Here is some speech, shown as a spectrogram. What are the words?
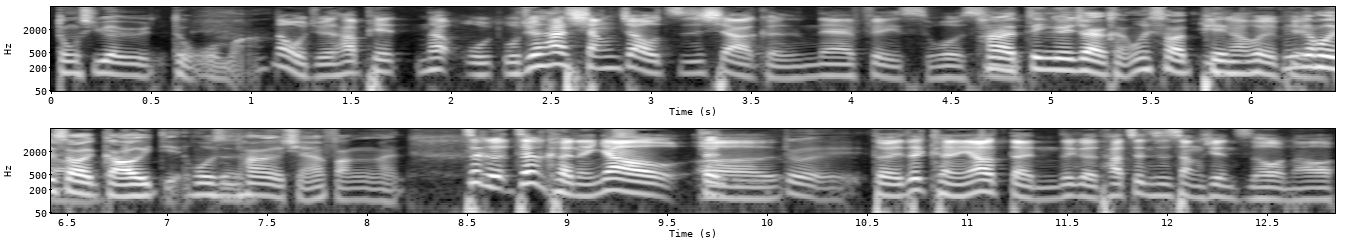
东西越来越多嘛，那我觉得它偏，那我我觉得它相较之下，可能 Netflix 或者是它的订阅价可能会稍微偏，应该会应该会稍微高一点，或者是它有其他方案。这个这个可能要呃，对对，这可能要等这个它正式上线之后，然后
